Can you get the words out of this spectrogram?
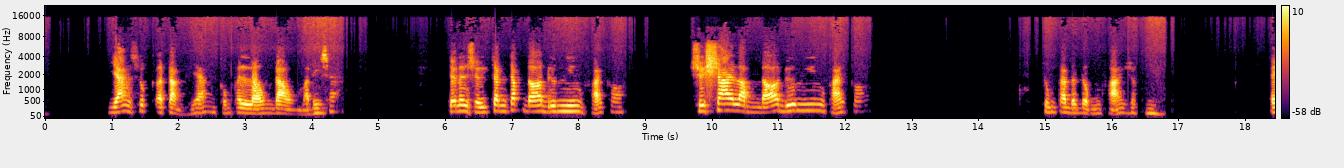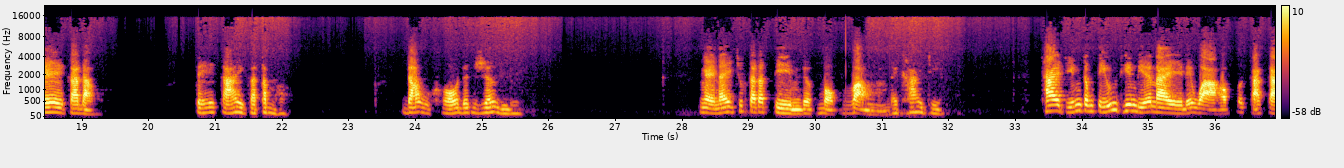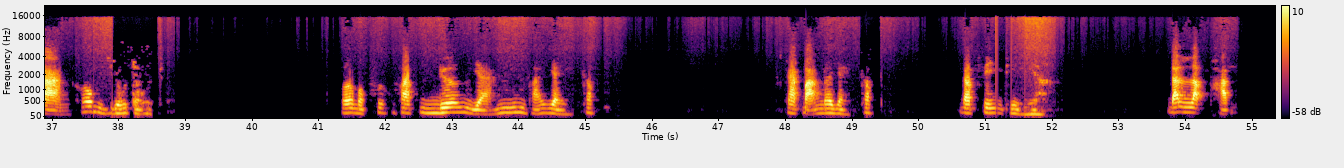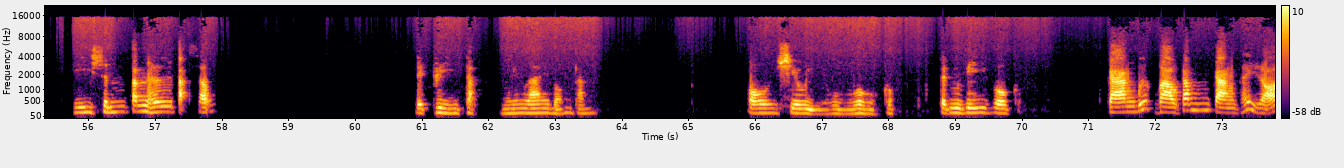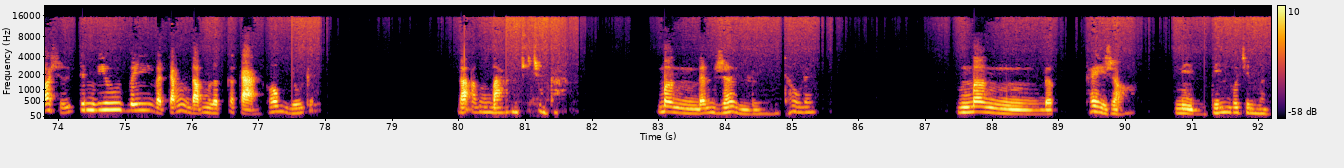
giáng xuất ở trần gian cũng phải lộn đầu mà đi ra. Cho nên sự tranh chấp đó đương nhiên phải có sự sai lầm đó đương nhiên phải có. Chúng ta đã đụng phải rất nhiều. Ê cả đầu tê tái cả tâm hồn. Đau khổ đến rơi lệ ngày nay chúng ta đã tìm được một vòng để khai triển. Khai triển trong tiểu thiên địa này để hòa hợp với cả càng không vũ trụ với một phương pháp đơn giản nhưng phải dày cấp. Các bạn đã dày cấp. Đã phi thì đã lập hạnh. Hy sinh tánh hư tật xấu. Để truy tập nguyên lai bổn tâm ôi siêu diệu vô cùng. Tinh vi vô cùng càng bước vào trong, càng thấy rõ sự tinh vi vi và chấn động lực của càng khôn vũ trụ đã ân ban cho chúng ta. Mừng đến rơi lụy thâu lên. Mừng được thấy rõ niềm tin của chính mình.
